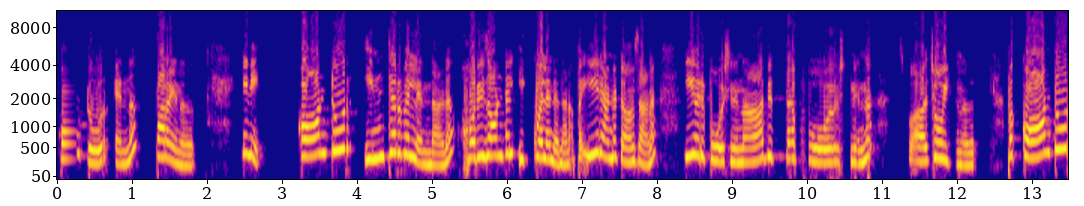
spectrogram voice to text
കോൺടൂർ എന്ന് പറയുന്നത്. ഇനി കോണ്ടൂർ ഇന്റർവെൽ എന്താണ്? ഹൊറിസോണ്ടൽ ഇക്വലന്റ് എന്താണ് അപ്പൊ ഈ രണ്ട് ടേംസ് ആണ് ഈ ഒരു പോർഷനിൽ നിന്ന് ആദ്യത്തെ പോർഷനിൽ നിന്ന് ചോദിക്കുന്നത്. അപ്പൊ കോണ്ടൂർ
